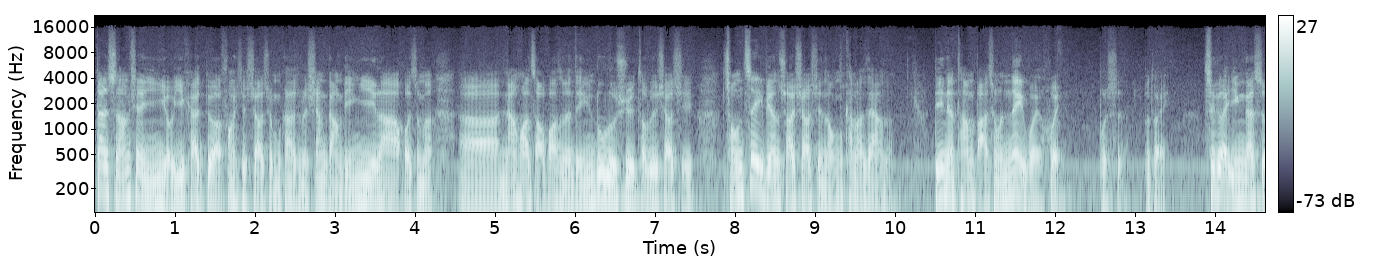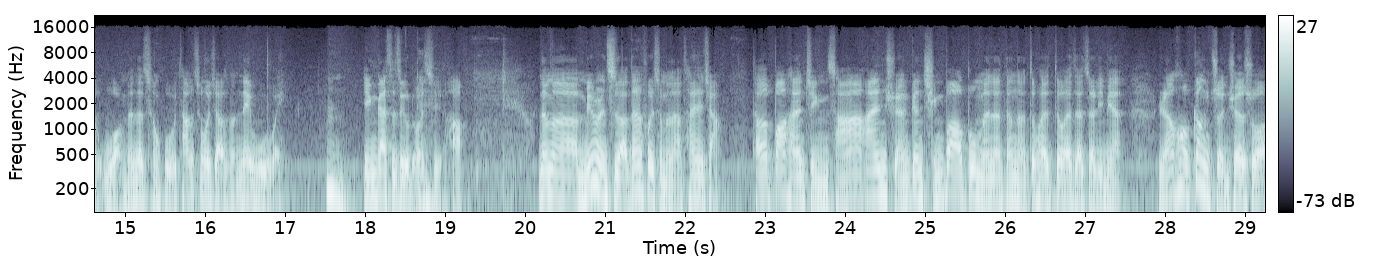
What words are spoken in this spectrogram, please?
但是他们现在已经有意开始对外放一些消息，我们看到什么香港零一啦，或什么呃南华早报什么的，已经陆陆续续透露消息。从这边出来消息呢，我们看到这样的：第一呢，他们把它称为内委会，不是不对，这个应该是我们的称呼，他们称呼叫什么内务委，嗯，应该是这个逻辑。好，那么没有人知道，但是为什么呢？他也讲，他说包含警察、安全跟情报部门呢等等，都会都会在这里面。然后更准确的说，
